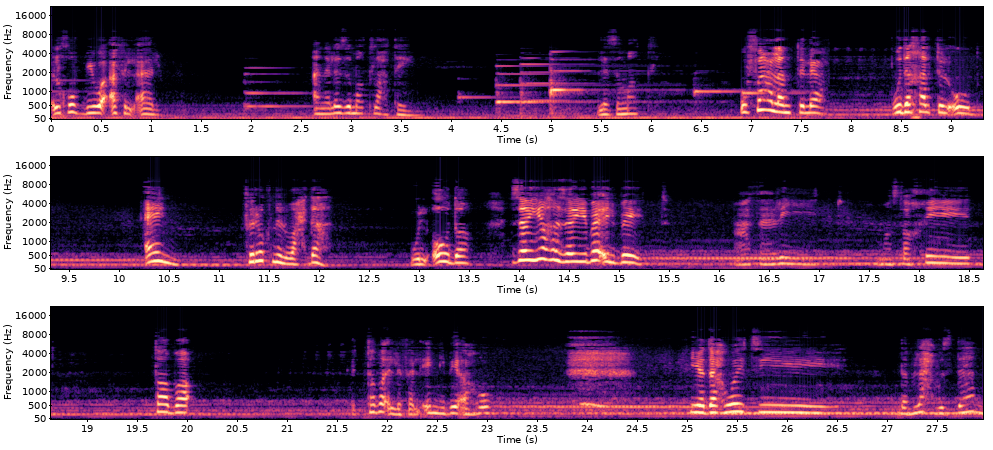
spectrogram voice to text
الخوف بيوقف القلب. أنا لازم أطلع تاني. لازم أطلع. وفعلا طلعت. ودخلت الأوضة. أنا في ركن لوحدها. والأوضة زيها زي باقي البيت. عفاريت مساخيط طبق. الطبق اللي فلقني بيه أهو. يا دهوتي ده ملحوس دم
